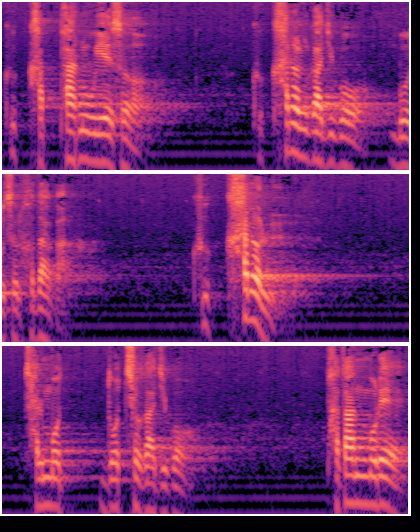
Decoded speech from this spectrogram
그 갑판 위에서 그 칼을 가지고 무엇을 하다가 그 칼을 잘못 놓쳐가지고 바닷물에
